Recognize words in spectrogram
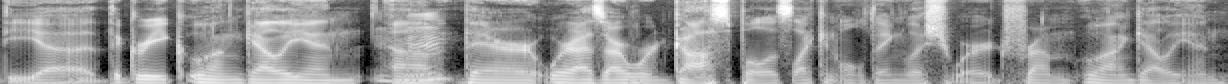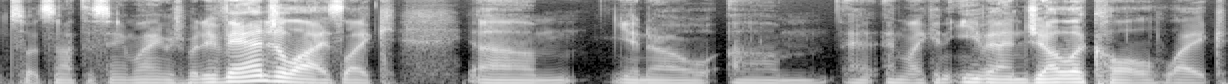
the uh, the Greek euangelion um, Mhm. there, whereas our word gospel is like an old English word from euangelion, so it's not the same language. But evangelize, like um, you know, um, and, and like an evangelical, like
